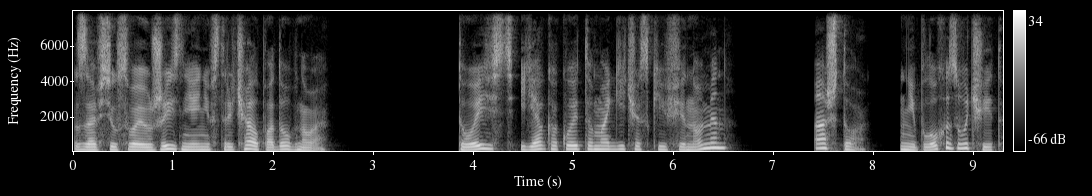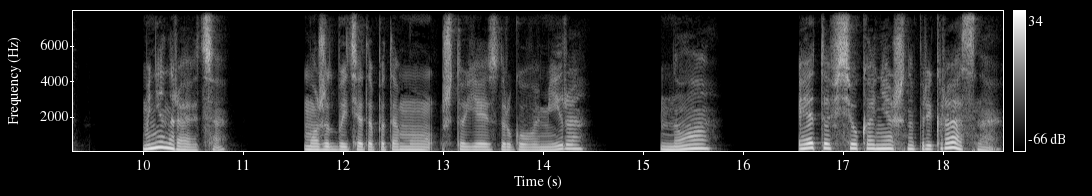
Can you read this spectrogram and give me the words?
За всю свою жизнь я не встречал подобного. То есть я какой-то магический феномен? А что, неплохо звучит. Мне нравится. Может быть, это потому, что я из другого мира? Но... Это все, конечно, прекрасно.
